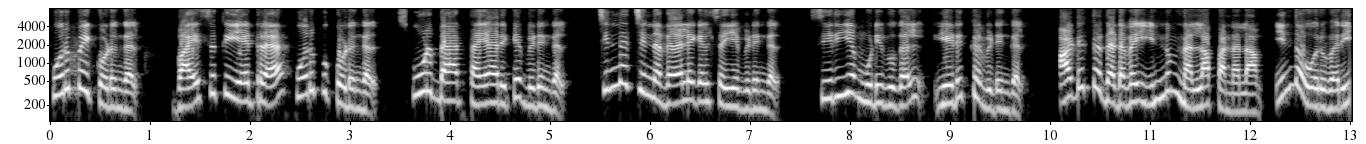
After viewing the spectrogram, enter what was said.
பொறுப்பை கொடுங்கள். வயசுக்கு ஏற்ற பொறுப்பு கொடுங்கள். ஸ்கூல் பேக் தயாரிக்க விடுங்கள். சின்ன சின்ன வேலைகள் செய்ய விடுங்கள். சிறிய முடிவுகள் எடுக்க விடுங்கள். அடுத்த தடவை இன்னும் நல்லா பண்ணலாம். இந்த ஒரு வரி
